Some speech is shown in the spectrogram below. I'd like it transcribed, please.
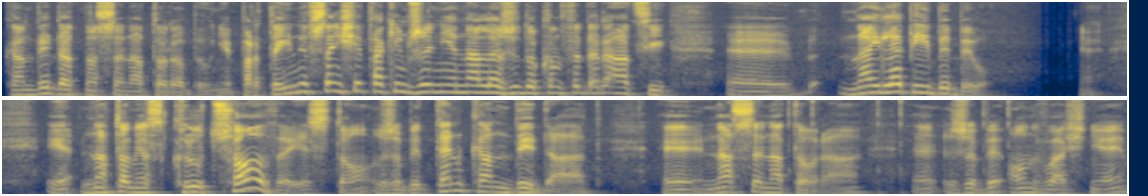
kandydat na senatora był niepartyjny, w sensie takim, że nie należy do Konfederacji. E, najlepiej by było. E, natomiast kluczowe jest to, żeby ten kandydat e, na senatora, e, żeby on właśnie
